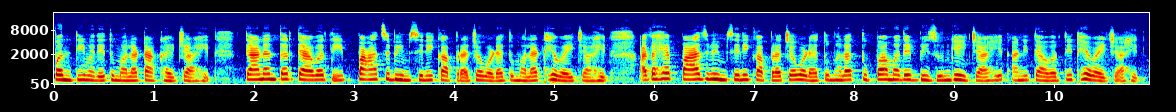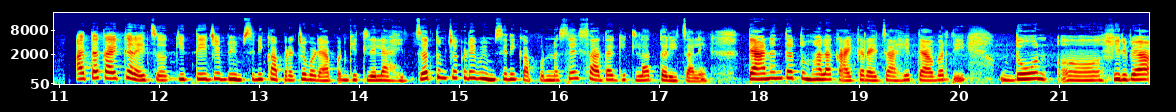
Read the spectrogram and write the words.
पंतीमध्ये तुम्हाला टाकायचे आहेत. त्यानंतर त्यावरती पाच भीमसेनी कापराच्या वड्या तुम्हाला ठेवायच्या आहेत. आता ह्या पाच भीमसेनी कापराच्या वड्या तुम्हाला तुपामध्ये भिजून घ्यायच्या आहेत आणि त्यावरती ठेवायच्या आहेत. आता काय करायचं की ते जे भीमसेनी कापराच्या वड्या आपण घेतलेल्या आहेत जर तुमच्याकडे भीमसेनी कापूर नसेल साधा घेतला तरी चालेल. त्यानंतर तुम्हाला काय करायचं आहे त्यावरती दोन हिरव्या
